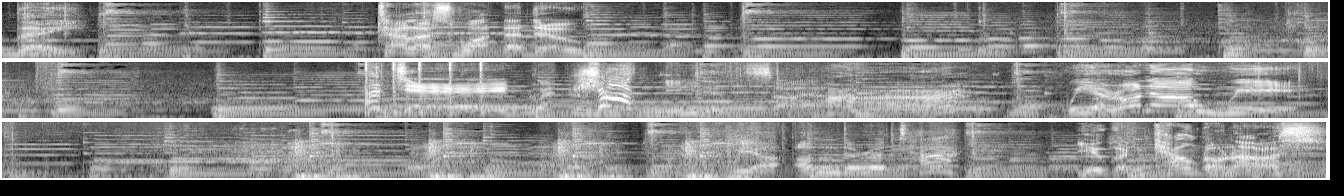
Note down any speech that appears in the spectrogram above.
It be? Tell us what to do. Attain! Weapons Shot! needed, sire. We are on our way. We are under attack. You can count on us.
